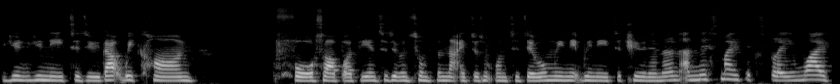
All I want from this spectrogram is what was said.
you you need to do that. We can't force our body into doing something that it doesn't want to do, and we need we need to tune in. And, and this might explain why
